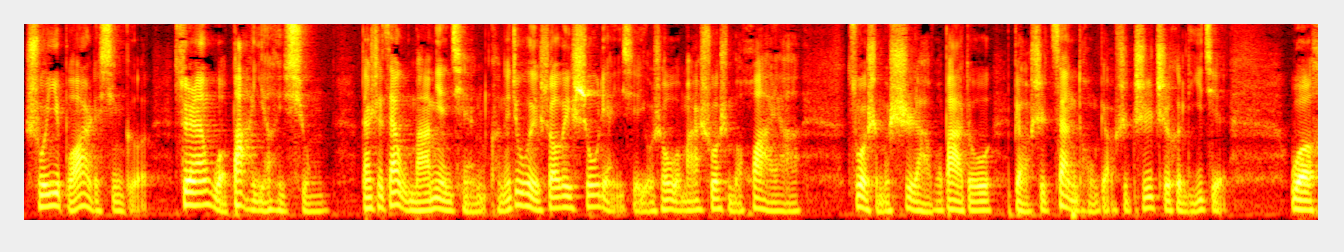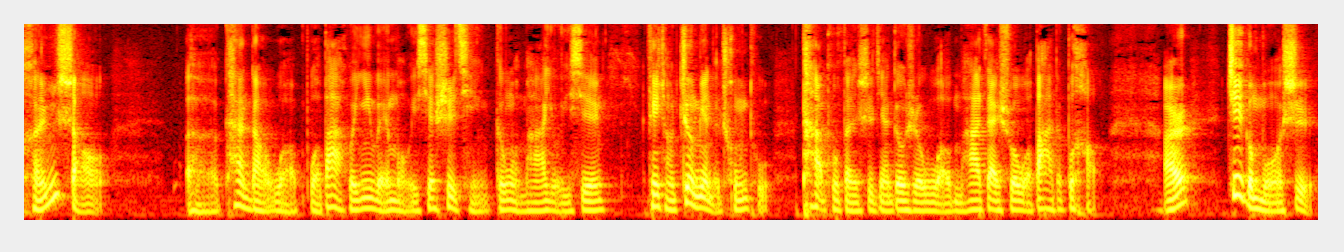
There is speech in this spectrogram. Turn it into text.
说一不二的性格，虽然我爸也很凶。但是在我妈面前，可能就会稍微收敛一些。有时候我妈说什么话呀，做什么事啊，我爸都表示赞同、表示支持和理解。我很少，呃，看到我我爸会因为某一些事情跟我妈有一些非常正面的冲突。大部分时间都是我妈在说我爸的不好，而这个模式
